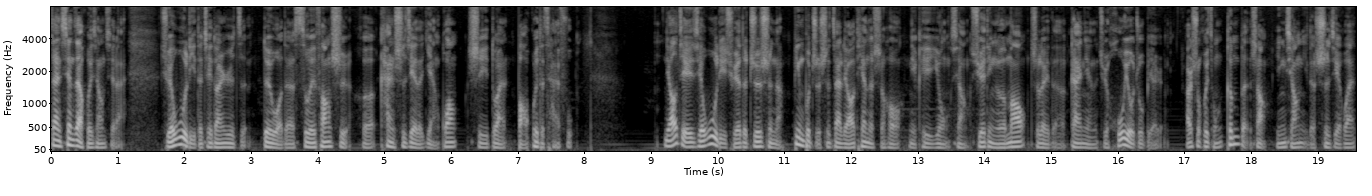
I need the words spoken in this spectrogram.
但现在回想起来，学物理的这段日子，对我的思维方式和看世界的眼光，是一段宝贵的财富。了解一些物理学的知识呢，并不只是在聊天的时候，你可以用像薛定谔猫之类的概念呢去忽悠住别人，而是会从根本上影响你的世界观。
